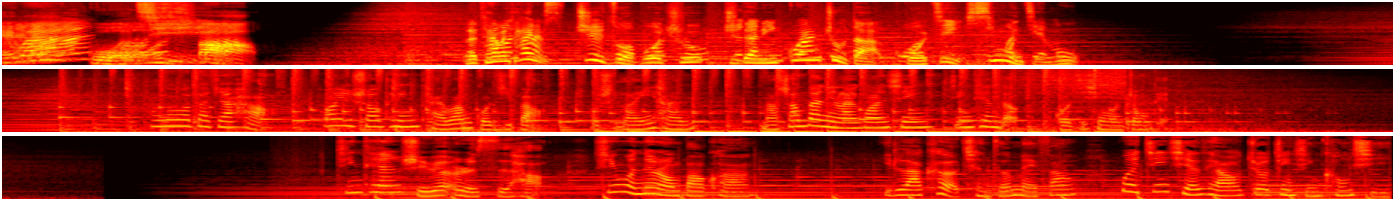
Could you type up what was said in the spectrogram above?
台湾国际报，The Taiwan Times 制作播出，值得您关注的国际新闻节目。Hello，大家好，欢迎收听台湾国际报，我是蓝一涵，马上带您来关心今天的国际新闻重点。今天十月二十四号，新闻内容包括：伊拉克谴责美方未经协调就进行空袭，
